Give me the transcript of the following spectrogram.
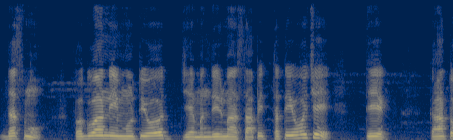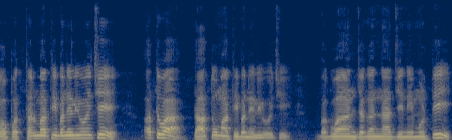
દસમું, ભગવાનની મૂર્તિઓ જે મંદિરમાં સ્થાપિત થતી હોય છે તે કાં તો પથ્થરમાંથી બનેલી હોય છે. અથવા ધાતુમાંથી બનેલી હોય છે. ભગવાન જગન્નાથજીની મૂર્તિ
